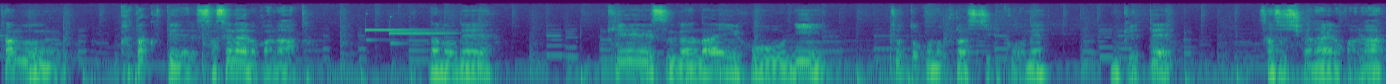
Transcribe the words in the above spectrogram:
多分硬くてさせないのかなと。なのでケースがない方にちょっとこのプラスチックをね向けて刺すしかないのかな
